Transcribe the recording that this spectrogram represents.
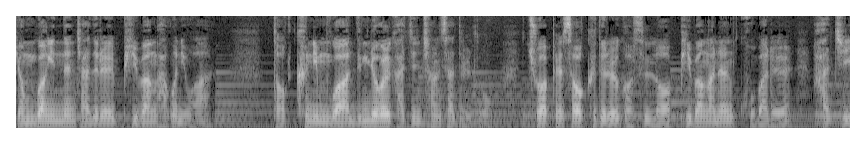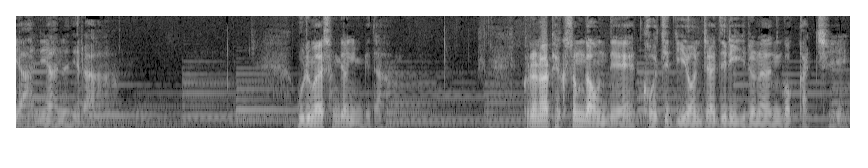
영광 있는 자들을 비방하거니와 더 큰 힘과 능력을 가진 천사들도 주 앞에서 그들을 거슬러 비방하는 고발을 하지 아니하느니라. 우리말 성경입니다. 그러나 백성 가운데 거짓 예언자들이 일어나는 것 같이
